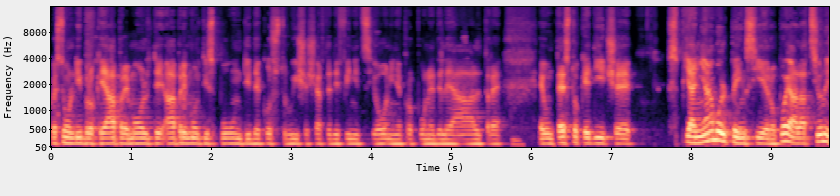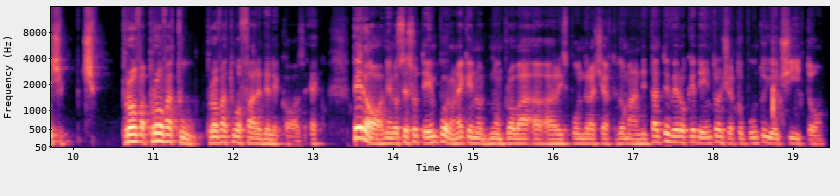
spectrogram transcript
Questo è un libro che apre, molte, apre molti spunti, decostruisce certe definizioni, ne propone delle altre. Mm. È un testo che dice spianiamo il pensiero, poi all'azione ci, ci prova, prova, tu, prova tu a fare delle cose. Ecco. Però nello stesso tempo non è che non, non prova a, a, rispondere a certe domande. Intanto è vero che dentro a un certo punto io cito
